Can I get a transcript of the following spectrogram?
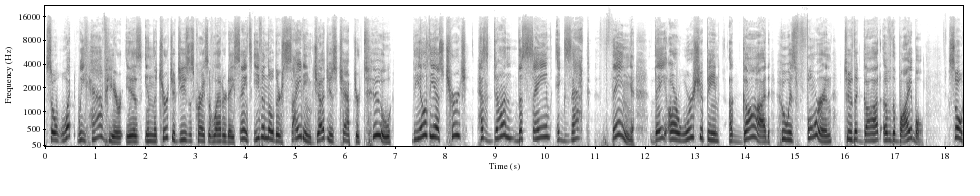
So, what we have here is in the Church of Jesus Christ of Latter day Saints, even though they're citing Judges chapter 2, the LDS Church has done the same exact thing. They are worshiping a God who is foreign to the God of the Bible. So,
